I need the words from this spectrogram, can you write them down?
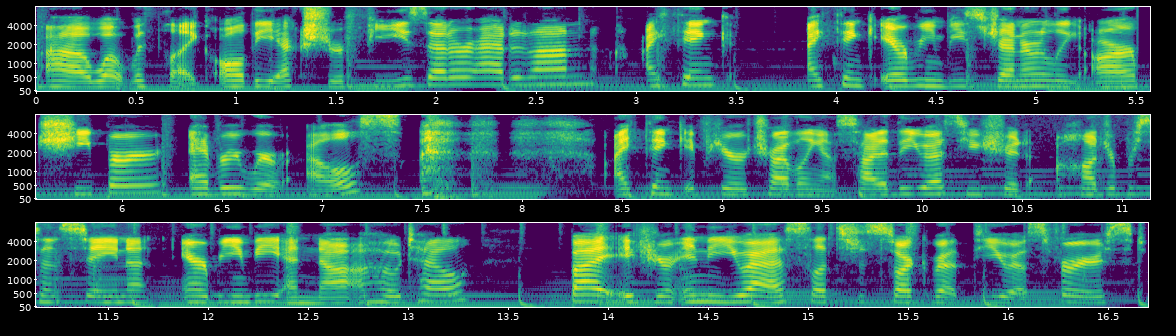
Uh, what with like all the extra fees that are added on, I think I think Airbnbs generally are cheaper everywhere else. I think if you're traveling outside of the US, you should 100% stay in an Airbnb and not a hotel. But if you're in the US, let's just talk about the US first.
